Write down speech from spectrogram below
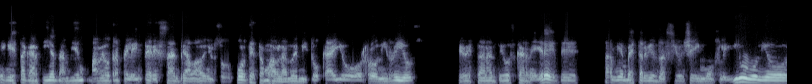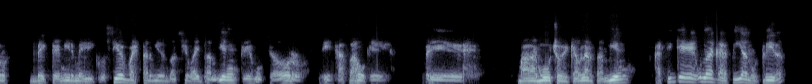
en esta cartilla también va a haber otra pelea interesante abajo en el soporte. Estamos hablando de mi tocayo Ronnie Ríos, que va a estar ante Oscar Negrete. También va a estar viendo acción Shane Mosley Jr., Bektemir Melikosiev va a estar viendo acción ahí también, que es boxeador eh, kazajo que eh, va a dar mucho de qué hablar también. Así que una cartilla nutrida,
